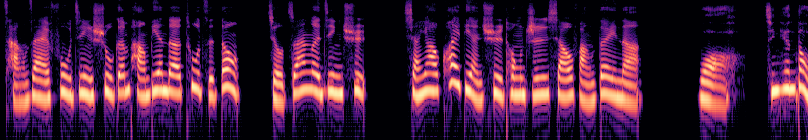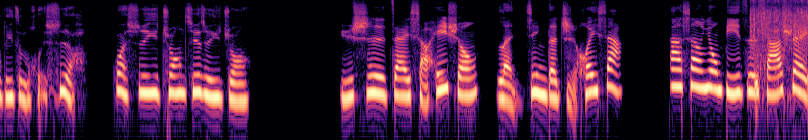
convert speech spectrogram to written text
藏在附近树根旁边的兔子洞，就钻了进去，想要快点去通知消防队呢。哇，今天到底怎么回事啊？怪事一桩接着一桩。于是，在小黑熊冷静的指挥下，大象用鼻子洒水，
